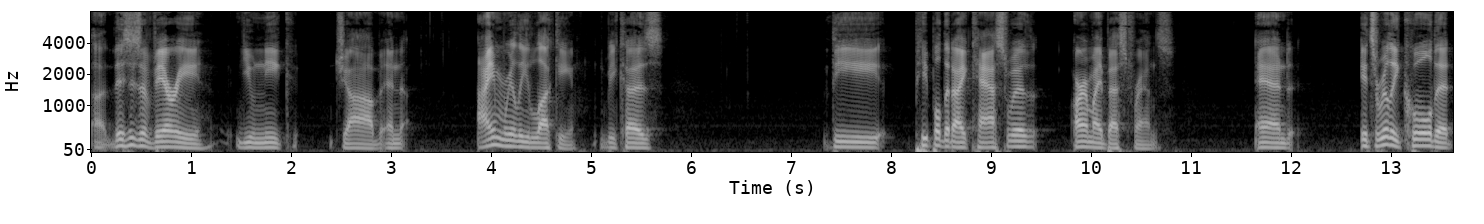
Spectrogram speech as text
uh, this is a very unique job, and I'm really lucky because the people that I cast with are my best friends, and it's really cool that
